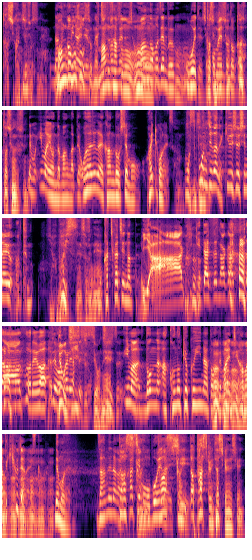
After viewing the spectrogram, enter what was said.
確かにそうですね。何漫画もそうですよね。口漫画のその、漫画も全部覚えてるでしょ、コメントとか。確かに確かに。でも今読んだ漫画って同じぐらい感動しても入ってこないんですよ。もうスポンジがね、吸収しないようになってるの。やばいっすね、それね。もうカチカチになってる。いやー、聞きたくなかった、それは。でもわかりやすい事実っすよね。事実。今、どんな、あ、この曲いいなと思って毎日ハマって聞くじゃないですかうんうんうんうんうん。でもね、残念ながら歌詞も覚えないし、確かに、あ確かに確かに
